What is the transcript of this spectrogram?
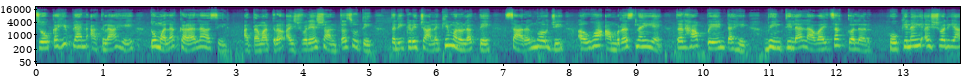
जो काही प्लॅन आखला आहे तो मला कळाला असेल. आता मात्र ऐश्वर्या शांतच होते. तर इकडे चाणकी म्हणू लागते सारंग भाऊजी अहो आमरस नाही आहे तर हा पेंट आहे. भिंतीला लावायचा कलर हो की नाही ऐश्वर्या?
